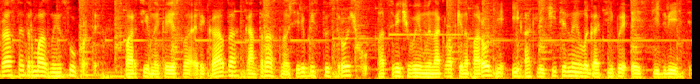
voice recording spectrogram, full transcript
красные тормозные суппорты, спортивное кресло Ricardo, контрастную серебристую строчку, подсвечиваемые накладки на пороге и отличительные логотипы ST200.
